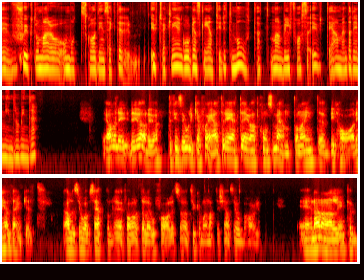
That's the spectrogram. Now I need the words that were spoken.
eh, sjukdomar och, och mot skadeinsekter, utvecklingen går ganska entydigt emot att man vill fasa ut det, använda det mindre och mindre. Ja, men det, det, gör det ju. Det finns olika skäl till det. Ett är ju att konsumenterna inte vill ha det helt enkelt. Alldeles oavsett om det är farligt eller ofarligt så tycker man att det känns obehagligt. En annan anledning till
